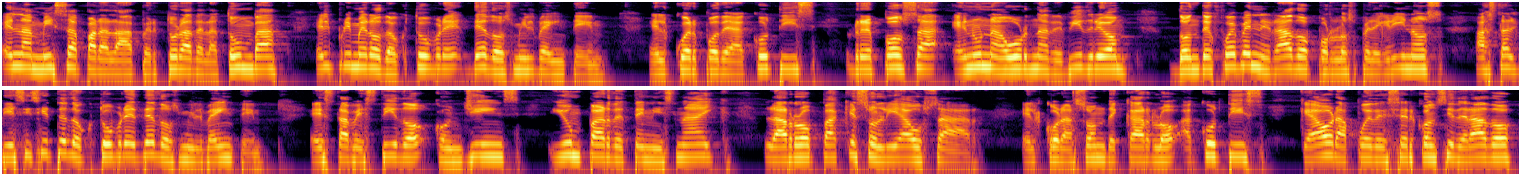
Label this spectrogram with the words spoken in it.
en la misa para la apertura de la tumba el primero de octubre de 2020. El cuerpo de Acutis reposa en una urna de vidrio donde fue venerado por los peregrinos hasta el 17 de octubre de 2020. Está vestido con jeans y un par de tenis Nike, la ropa que solía usar. El corazón de Carlo Acutis, que ahora puede ser considerado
